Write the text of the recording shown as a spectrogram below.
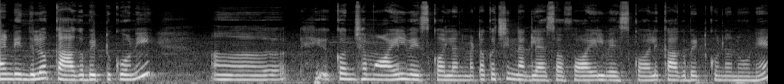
అండ్ ఇందులో కాగబెట్టుకొని కొంచెం ఆయిల్ వేసుకోవాలన్నమాట. ఒక చిన్న గ్లాస్ ఆఫ్ ఆయిల్ వేసుకోవాలి కాగబెట్టుకున్న నూనె.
